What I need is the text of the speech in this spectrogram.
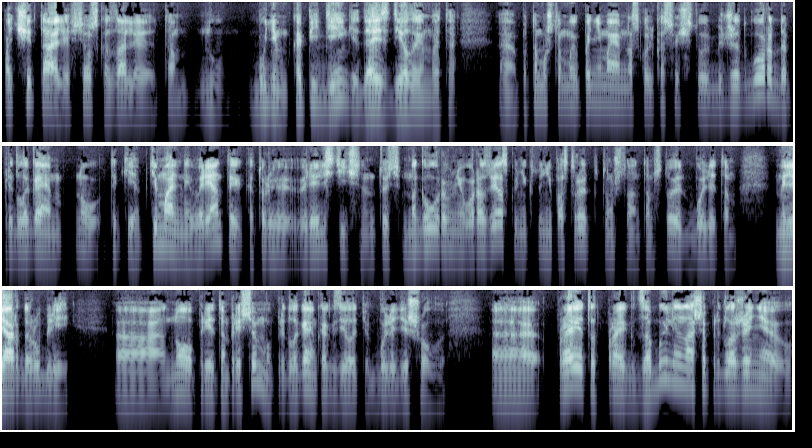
Подсчитали, все сказали, там, ну, будем копить деньги, да, и сделаем это. Э, потому что мы понимаем, насколько существует бюджет города, предлагаем ну, такие оптимальные варианты, которые реалистичны. Ну, то есть многоуровневую развязку никто не построит, потому что она там стоит более там, миллиарда рублей. Э, но при этом при всем мы предлагаем, как сделать более дешевую. Э, про этот проект забыли наше предложение,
